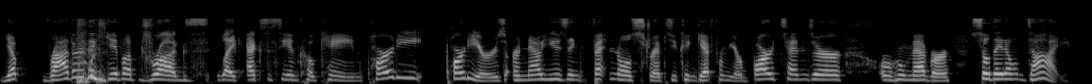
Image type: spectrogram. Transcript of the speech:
Yep. Rather than give up drugs like ecstasy and cocaine, party partiers are now using fentanyl strips you can get from your bartender or whomever so they don't die.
